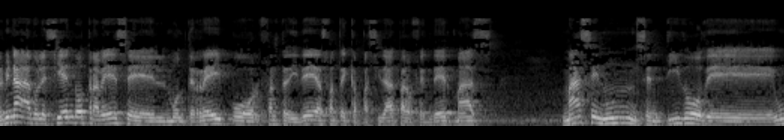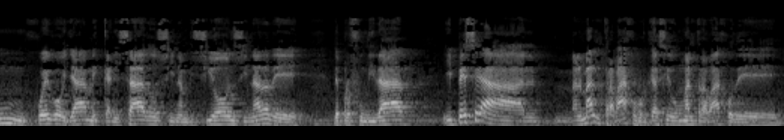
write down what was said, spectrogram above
Termina adoleciendo otra vez el Monterrey por falta de ideas, falta de capacidad para ofender más, más en un sentido de un juego ya mecanizado, sin ambición, sin nada de, profundidad. Y pese al, al, mal trabajo, porque ha sido un mal trabajo de,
